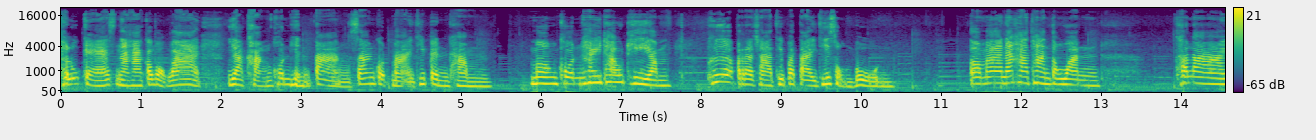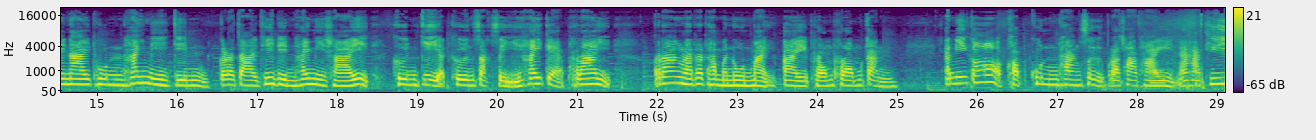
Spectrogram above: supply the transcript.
ทะลุแก๊สนะคะ ก็บอกว่า อย่าขังคนเห็นต่างสร้างกฎหมายที่เป็นธรรม มองคนให้เท่าเทียม เพื่อประชาธิปไตยที่สมบูรณ์ ต่อมานะคะทานตะวัน ทนายนายทุนให้มีกิน กระจายที่ดินให้มีใช้ คืนเกียรติคืนศักดิ์ศรีให้แก่ไพร่ร่างรัฐธรรมนูญใหม่ไปพร้อมๆกัน อันนี้ก็ขอบคุณทางสื่อประชาไทยนะคะ ที่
